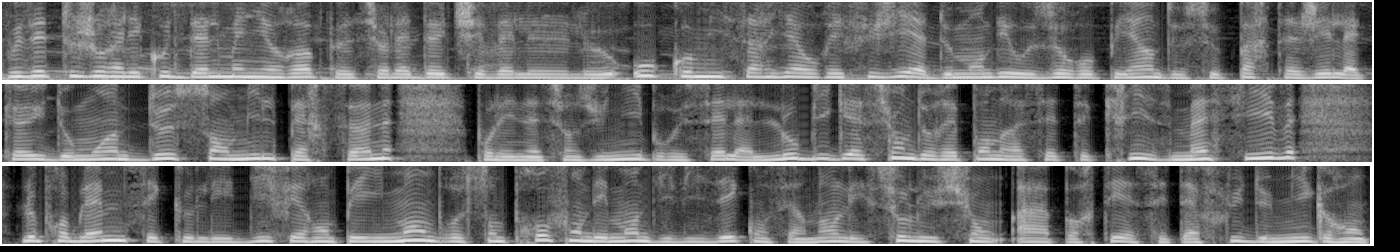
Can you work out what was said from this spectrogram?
Vous êtes toujours à l'écoute d'Allemagne Europe sur la Deutsche Welle. Le Haut Commissariat aux réfugiés a demandé aux Européens de se partager l'accueil d'au moins 200 000 personnes. Pour les Nations Unies, Bruxelles a l'obligation de répondre à cette crise massive. Le problème, c'est que les différents pays membres sont profondément divisés concernant les solutions à apporter à cet afflux de migrants.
